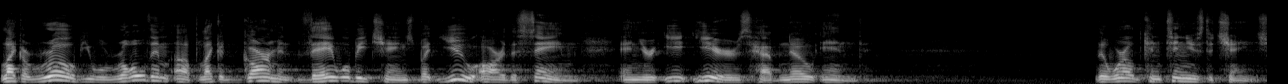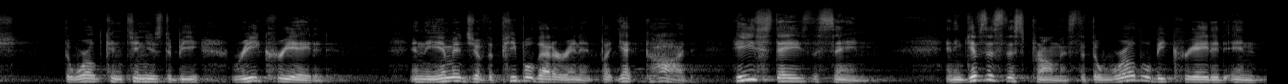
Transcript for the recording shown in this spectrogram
Like a robe, you will roll them up. Like a garment, they will be changed. But you are the same, and your years have no end. The world continues to change, the world continues to be recreated in the image of the people that are in it. But yet, God, He stays the same. And He gives us this promise that the world will be created in,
